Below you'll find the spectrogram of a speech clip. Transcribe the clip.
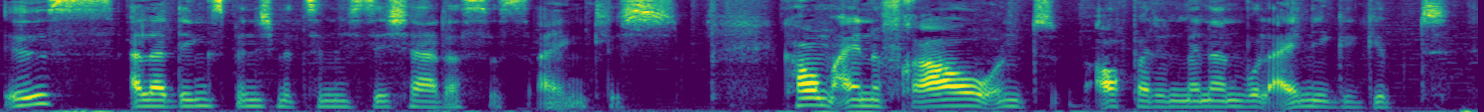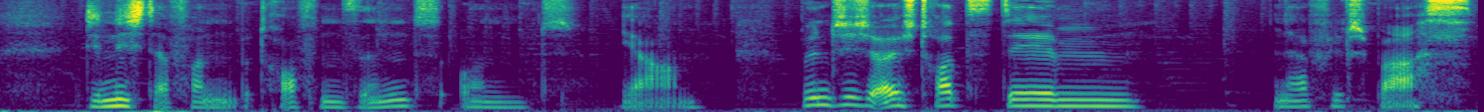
ist. Allerdings bin ich mir ziemlich sicher, dass es eigentlich kaum eine Frau und auch bei den Männern wohl einige gibt, die nicht davon betroffen sind. Und ja, wünsche ich euch trotzdem ja, viel Spaß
